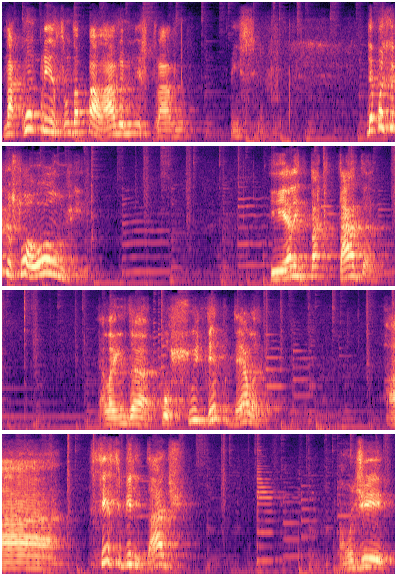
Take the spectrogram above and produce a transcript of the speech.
na compreensão da palavra, ministravam ensino. Depois que a pessoa ouve e ela é impactada, ela ainda possui dentro dela a sensibilidade, onde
